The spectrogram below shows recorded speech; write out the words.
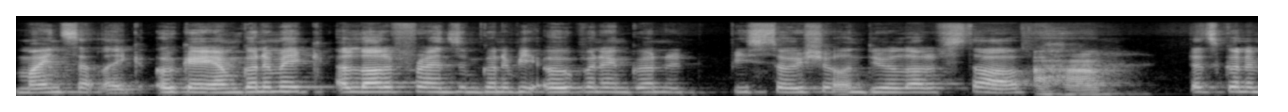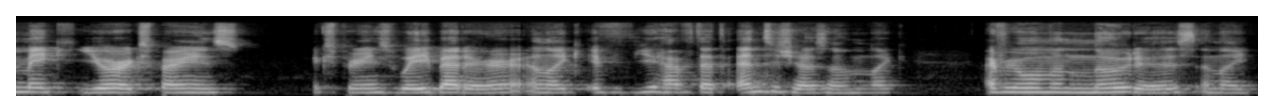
mindset like, okay, I'm gonna make a lot of friends, I'm gonna be open, I'm gonna be social and do a lot of stuff, Uh huh. that's gonna make your experience experience way better. And like if you have that enthusiasm, like everyone will notice and like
